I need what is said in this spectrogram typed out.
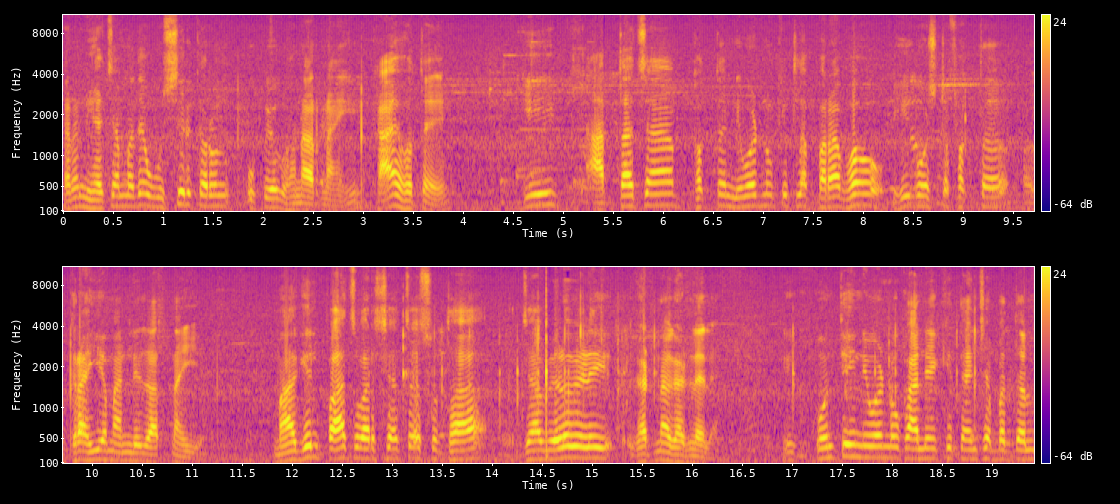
कारण ह्याच्यामध्ये उशीर करून उपयोग होणार नाही. काय होतं आहे की आत्ताच्या फक्त निवडणुकीतला पराभव ही गोष्ट फक्त ग्राह्य मानली जात नाही आहे मागील पाच वर्षाचं सुद्धा ज्या वेळोवेळी घटना घडलेल्या आहेत की कोणतीही निवडणूक आली की त्यांच्याबद्दल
